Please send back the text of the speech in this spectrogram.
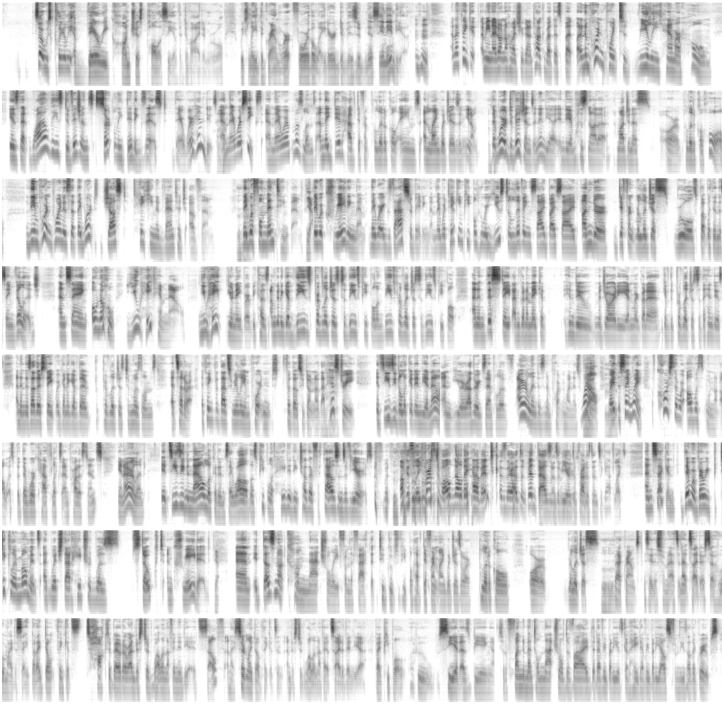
So it was clearly a very conscious policy of divide and rule, which laid the groundwork for the later divisiveness in India. Mm-hmm. And I think, I mean, I don't know how much you're going to talk about this, but an important point to really hammer home is that while these divisions certainly did exist, there were Hindus and mm-hmm. there were Sikhs and there were Muslims, and they did have different political aims and languages. And, you know, there mm-hmm. were divisions in India. India was not a homogenous or political whole. The important point is that they weren't just taking advantage of them. They mm-hmm. were fomenting them. Yeah. They were creating them. They were exacerbating them. They were taking people who were used to living side by side under different religious rules, but within the same village, and saying, oh no, you hate him now. You hate your neighbor because I'm going to give these privileges to these people and these privileges to these people. And in this state, I'm going to make it Hindu majority and we're going to give the privileges to the Hindus. And in this other state, we're going to give the privileges to Muslims, etc. I think that that's really important for those who don't know that mm-hmm. history. It's easy to look at India now, and your other example of Ireland is an important one as well, mm-hmm. right? The same way. Of course, there were always, well, not always, but there were Catholics and Protestants in Ireland it's easy to now look at it and say, well, those people have hated each other for thousands of years. but obviously, first of all, no, they haven't, because there hasn't been thousands of years years, of yeah. Protestants and Catholics. And second, there were very particular moments at which that hatred was stoked and created. Yeah. And it does not come naturally from the fact that two groups of people have different languages or political or religious mm-hmm. backgrounds. I say this from as an outsider, so who am I to say? But I don't think it's talked about or understood well enough in India itself, and I certainly don't think it's understood well enough outside of India by people who see it as being a sort of fundamental natural divide that everybody is going to hate everybody else from these other groups.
